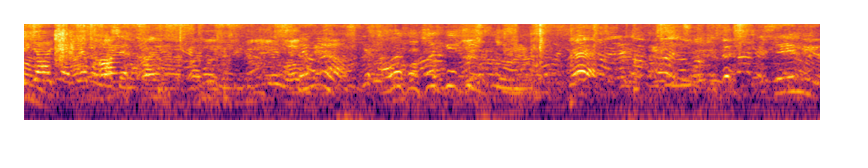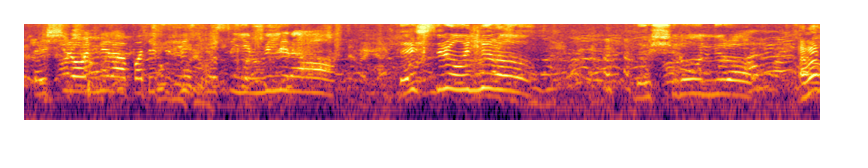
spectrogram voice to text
ya ya ya bana sen. Ama sen çok geçiyorsun. 5 lira 10 lira patatesin kilosu 20 lira. 5 lira 10 lira. 5 lira 10 lira. Ama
